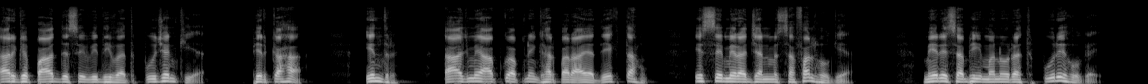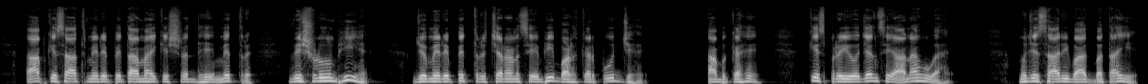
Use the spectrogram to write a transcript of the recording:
अर्घ्यपाद्य से विधिवत पूजन किया। फिर कहा, इंद्र आज मैं आपको अपने घर पर आया देखता हूँ। इससे मेरा जन्म सफल हो गया। मेरे सभी मनोरथ पूरे हो गए। आपके साथ मेरे पितामह के श्रद्धेय मित्र विष्णु भी हैं, जो मेरे पितृचरण से भी बढ़कर पूज्य है। अब कहे, किस प्रयोजन से आना हुआ है? मुझे सारी बात बताइए।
